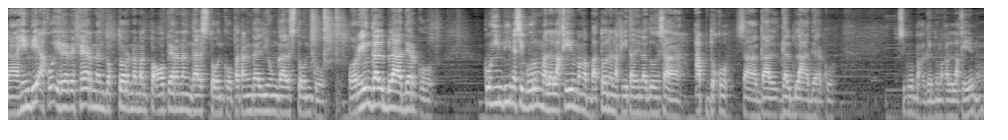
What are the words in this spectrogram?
na hindi ako ire-refer ng doktor na magpa-opera ng gallstone ko, patanggal yung gallstone ko, or yung gallbladder ko, kung hindi na siguro malalaki yung mga bato na nakita nila doon sa abdo ko, sa gall, gallbladder ko. Siguro baka ganito na kalalaki yun, no?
